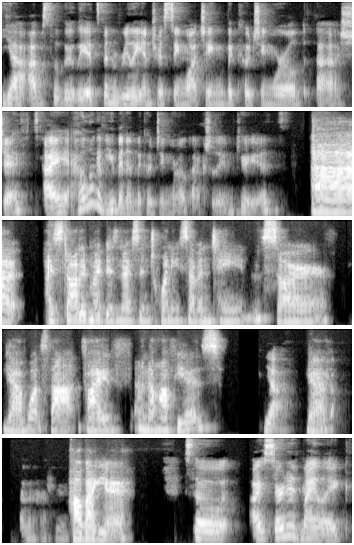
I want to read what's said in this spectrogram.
Yeah, absolutely. It's been really interesting watching the coaching world uh, shift. I how long have you been in the coaching world? Actually, I'm curious. Uh, I started my business in 2017. So yeah, what's that? Five and a half years. Yeah. Yeah. yeah five and a half years. How about you? So I started my like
